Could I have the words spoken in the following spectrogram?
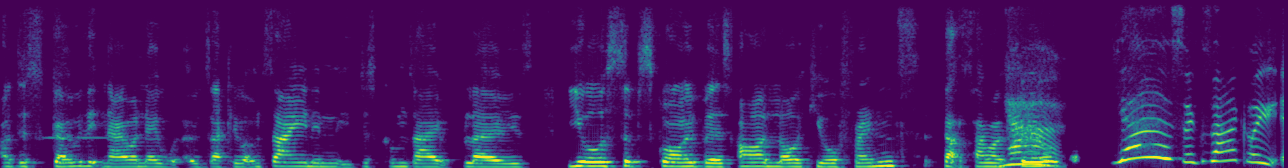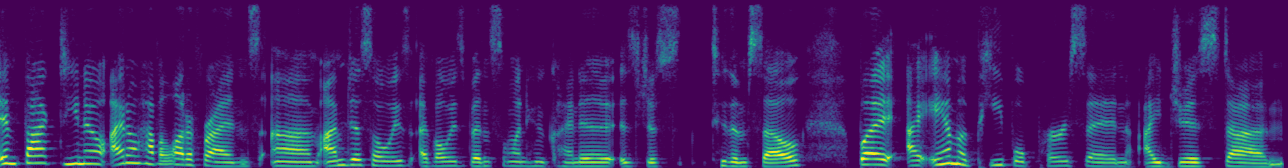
I just go with it now. I know exactly what I'm saying, and it just comes out, flows. Your subscribers are like your friends. That's how I yeah. feel. Yes, exactly. In fact, you know, I don't have a lot of friends. Um, I'm just always, I've always been someone who kind of is just to themselves, but I am a people person. I just, um,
